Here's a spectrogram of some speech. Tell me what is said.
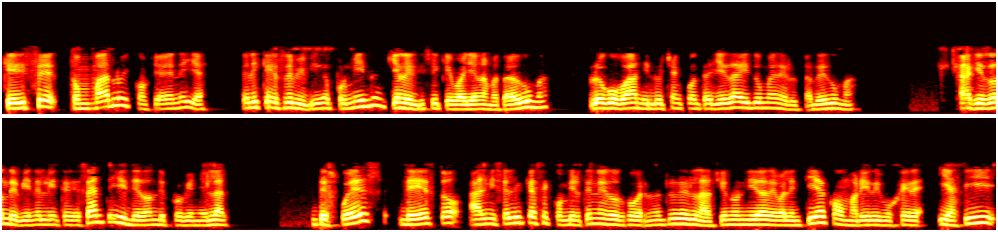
que dice tomarlo y confiar en ella. Celica es revivida por Mila, quien le dice que vayan a matar a Duma. Luego van y luchan contra Yeda y Duma en el altar de Duma. Aquí es donde viene lo interesante y de dónde proviene el Al. Después de esto, Al y Celica se convierten en los gobernantes de la Nación Unida de Valentía como marido y mujer. Y así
